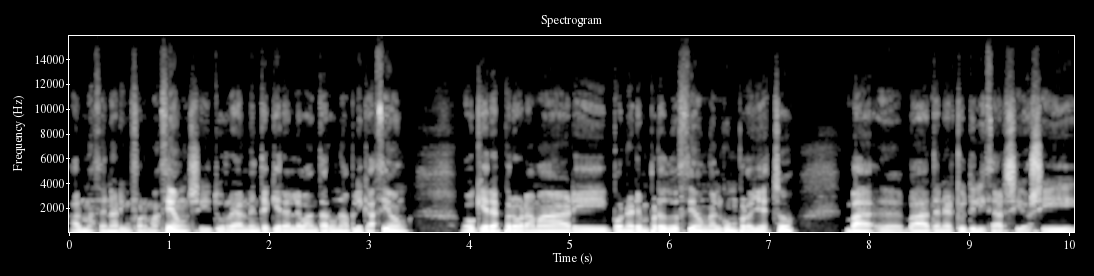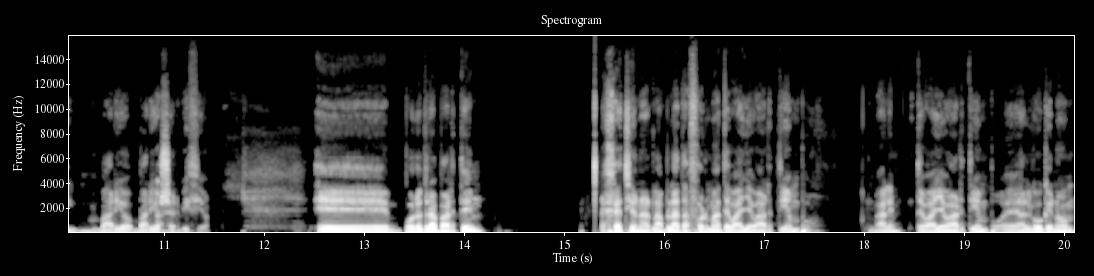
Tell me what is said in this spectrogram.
almacenar información. Si tú realmente quieres levantar una aplicación o quieres programar y poner en producción algún proyecto, va, eh, a tener que utilizar sí o sí varios, varios servicios. Eh, por otra parte, gestionar la plataforma te va a llevar tiempo, ¿vale? Te va a llevar tiempo. Es algo que no,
